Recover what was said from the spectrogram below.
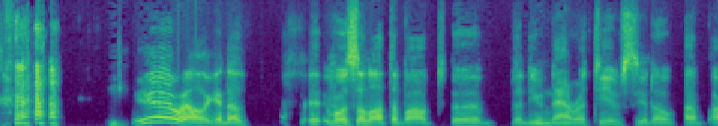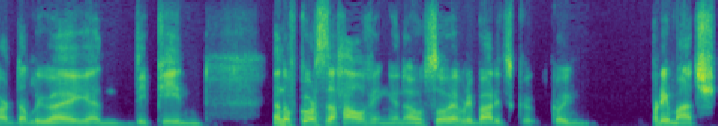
yeah, well, you know, it was a lot about the the new narratives, you know, RWA and DePIN, and of course the halving, you know. So everybody's go- going pretty much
